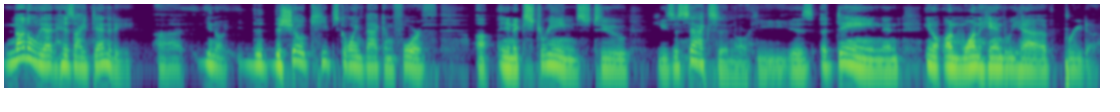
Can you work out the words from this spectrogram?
not only that, his identity. Uh, you know, the the show keeps going back and forth uh, in extremes to he's a Saxon or he is a Dane, and you know, on one hand we have Brida,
